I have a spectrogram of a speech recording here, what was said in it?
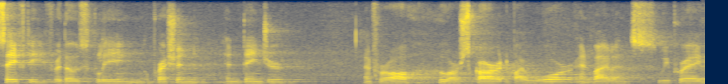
safety for those fleeing oppression and danger, and for all who are scarred by war and violence, we pray.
